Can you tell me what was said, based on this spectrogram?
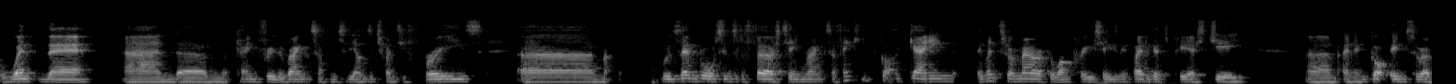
went there and um, came through the ranks up into the under 23s. Um, was then brought into the first team ranks. I think he got a game. They went to America one pre-season. He played against PSG, um, and then got into a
